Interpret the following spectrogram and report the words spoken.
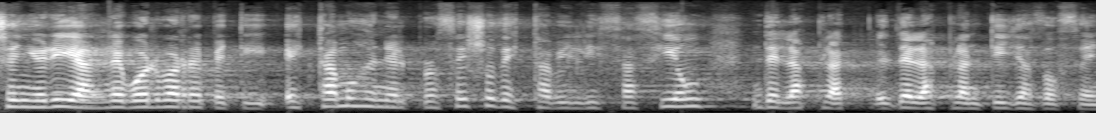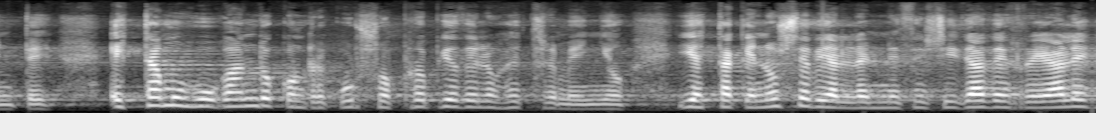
Señorías, le vuelvo a repetir, estamos en el proceso de estabilización de las, plantillas docentes. Estamos jugando con recursos propios de los extremeños y hasta que no se vean las necesidades reales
